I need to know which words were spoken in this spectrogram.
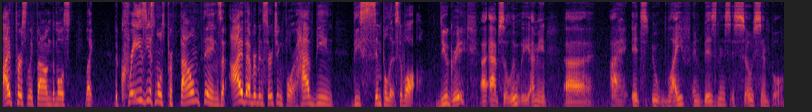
I've personally found the most like the craziest, most profound things that I've ever been searching for have been the simplest of all. Do you agree? Uh, absolutely. I mean, uh, I it's life and business is so simple,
